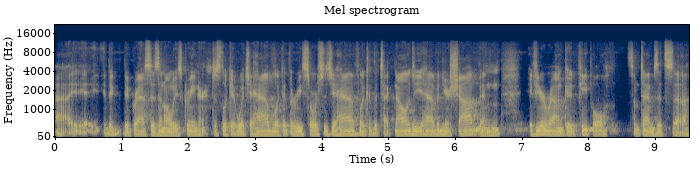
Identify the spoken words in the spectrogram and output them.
uh, the, the grass isn't always greener. Just look at what you have, look at the resources you have, look at the technology you have in your shop. And if you're around good people, sometimes it's, uh,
